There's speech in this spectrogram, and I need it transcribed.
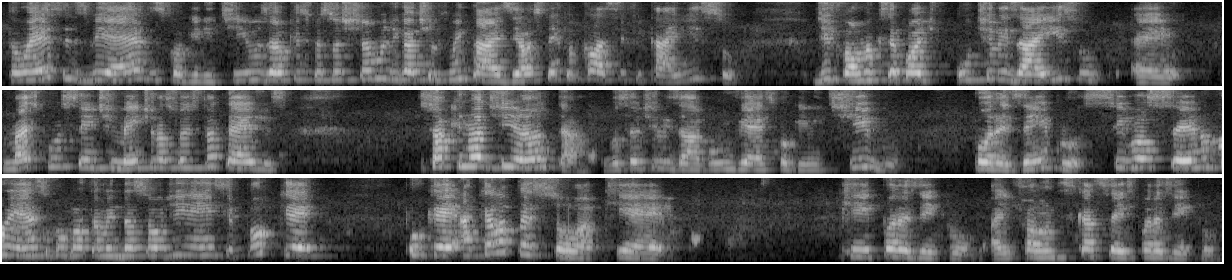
Então, esses vieses cognitivos é o que as pessoas chamam de gatilhos mentais, e elas tentam classificar isso de forma que você pode utilizar isso é, mais conscientemente nas suas estratégias. Só que não adianta você utilizar um viés cognitivo, por exemplo, se você não conhece o comportamento da sua audiência. Por quê? Porque aquela pessoa que é, que, por exemplo, a gente falando de escassez, por exemplo,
